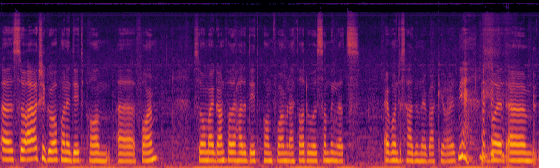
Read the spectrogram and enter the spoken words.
Uh, so I actually grew up on a date palm uh, farm. So my grandfather had a date palm farm, and I thought it was something that's everyone just had in their backyard. Yeah. but um,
